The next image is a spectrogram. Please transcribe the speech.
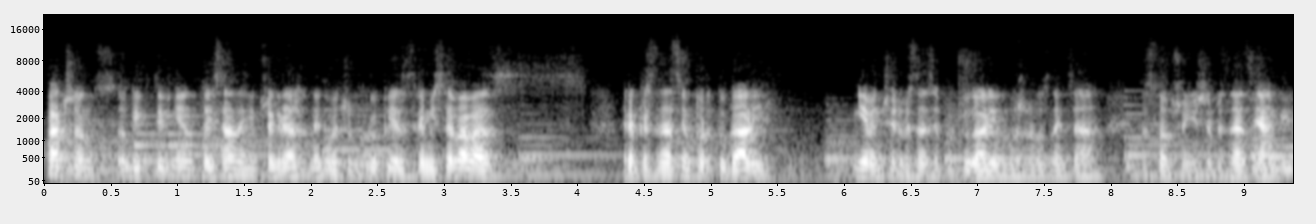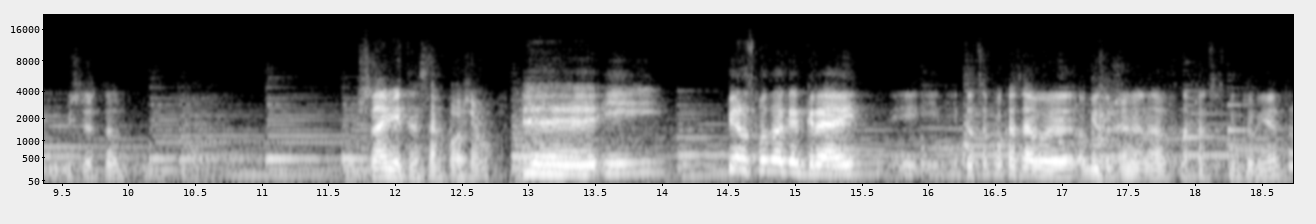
patrząc obiektywnie, no to Islandia nie przegrała żadnego meczu w grupie, zremisowała z reprezentacją Portugalii. Nie wiem, czy reprezentacja Portugalii można uznać za, za słabszą niż reprezentacja Anglii. Myślę, że to przynajmniej ten sam poziom. Yy, I biorąc pod uwagę grę i, i, to, co pokazały obie drużyny na, na francuskim turnieju, to,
